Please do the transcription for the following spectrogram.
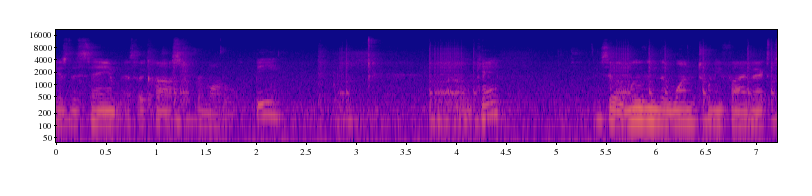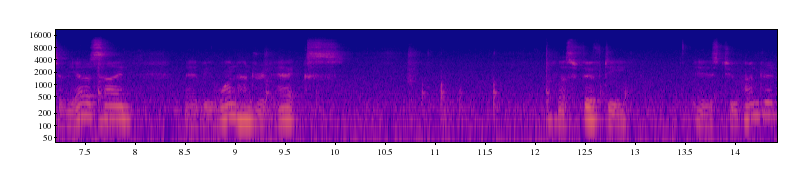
is the same as the cost for model B. Okay, so moving the 125x to the other side, that'd be 100x plus 50 is 200.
